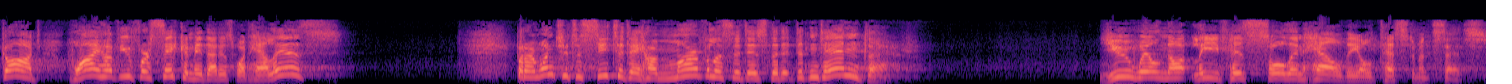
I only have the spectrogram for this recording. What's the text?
God, why have you forsaken me? That is what hell is. But I want you to see today how marvelous it is that it didn't end there. You will not leave his soul in hell, the Old Testament says.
